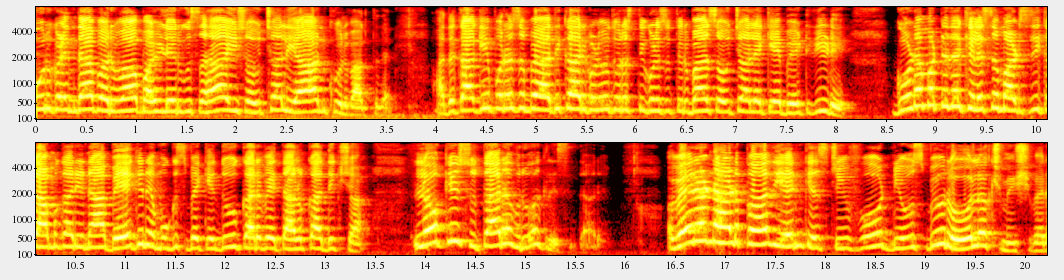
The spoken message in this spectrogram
ಊರುಗಳಿಂದ ಬರುವ ಮಹಿಳೆಯರಿಗೂ ಸಹ ಈ ಶೌಚಾಲಯ ಅನುಕೂಲವಾಗ್ತದೆ. ಅದಕ್ಕಾಗಿ ಪುರಸಭೆ ಅಧಿಕಾರಿಗಳು ದುರಸ್ತಿಗೊಳಿಸುತ್ತಿರುವ ಶೌಚಾಲಯಕ್ಕೆ ಭೇಟಿ ನೀಡಿ ಗುಣಮಟ್ಟದ ಕೆಲಸ ಮಾಡಿಸಿ ಕಾಮಗಾರಿಯನ್ನ ಬೇಗನೆ ಮುಗಿಸಬೇಕೆಂದು ಕರವೇ ತಾಲೂಕಾಧ್ಯಕ್ಷ ಲೋಕೇಶ್ ಸುತಾರ್ ಅವರು ಆಗ್ರಹಿಸಿದ್ದಾರೆ Veeranna Hadapad N K four news bureau Lakshmeshwar.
